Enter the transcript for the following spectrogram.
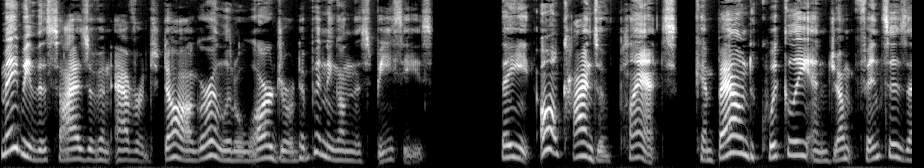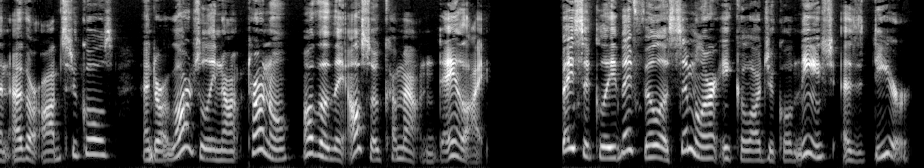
maybe the size of an average dog or a little larger depending on the species. They eat all kinds of plants, can bound quickly and jump fences and other obstacles, and are largely nocturnal, although they also come out in daylight. Basically, they fill a similar ecological niche as deer.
